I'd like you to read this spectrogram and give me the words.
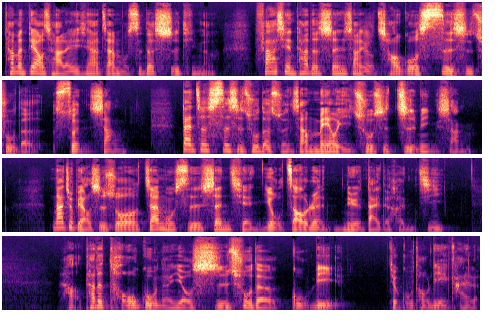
他们调查了一下詹姆斯的尸体呢，发现他的身上有超过四十处的损伤。但这四十处的损伤没有一处是致命伤，那就表示说詹姆斯生前有遭人虐待的痕迹。好，他的头骨呢有十处的骨裂，就骨头裂开了。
